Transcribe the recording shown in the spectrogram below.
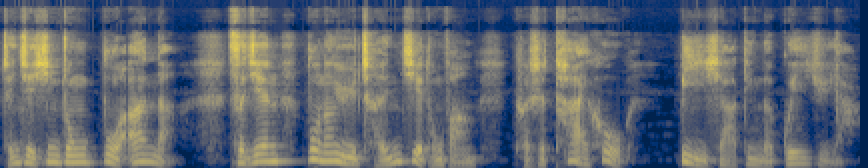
臣妾心中不安呐。此间不能与臣妾同房，可是太后陛下定的规矩呀。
